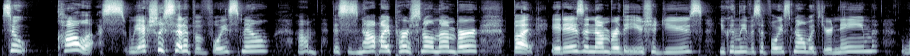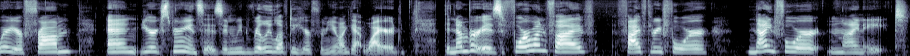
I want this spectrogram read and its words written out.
So call us. We actually set up a voicemail. Um, this is not my personal number, but it is a number that you should use. You can leave us a voicemail with your name, where you're from, and your experiences, and we'd really love to hear from you on Get Wired. The number is 415 534 9498.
